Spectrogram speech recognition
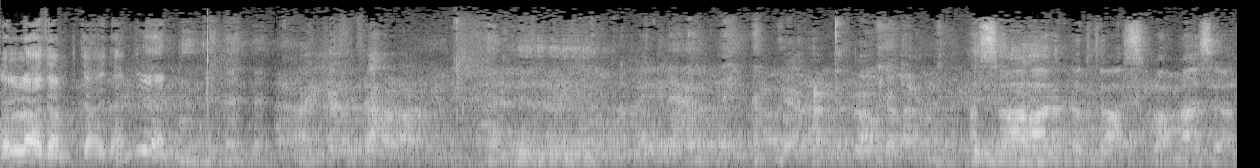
قال لا ده مجتهد زين ساحل السؤال عن النكتة الصباح ما سأل.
